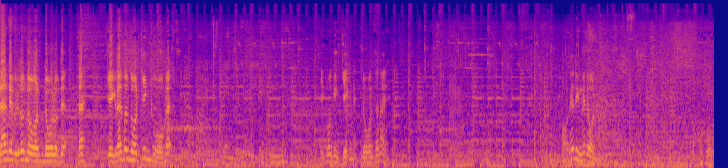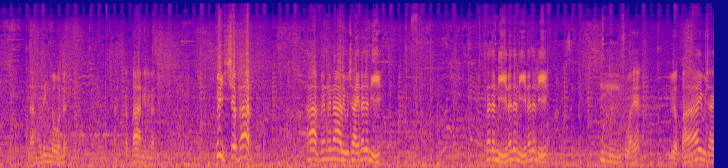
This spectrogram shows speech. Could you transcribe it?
นักเนี่ยมึงต้องโดนโดนแบบเนี้ยนะเก่งนักต้องโดนกิ้งโถมอะไอพวกเก่งๆเนี่ยโดนซะหน่อย แค่ดึงไม่โดน โอ้โห ดันทะลิงโดนด้วยกลับบ้านกันดีกว่าเฮ้ยเชี่ยพลาดพลาดแม่งไม่น่าเลยผู้ชัยน่าจะหนี น่าจะหนี น่าจะหนี น่าจะหนี อืม สวยอะเหลือบไปผู้ชัย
